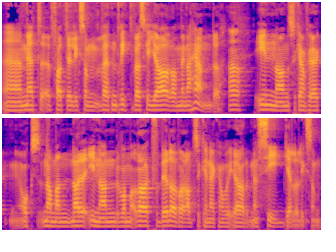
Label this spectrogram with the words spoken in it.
Eh, med att, för att jag liksom vet inte riktigt vad jag ska göra med mina händer. Innan så kanske jag också, när man, när, innan det var rökförbud överallt så kunde jag kanske göra det med en cigg eller liksom.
